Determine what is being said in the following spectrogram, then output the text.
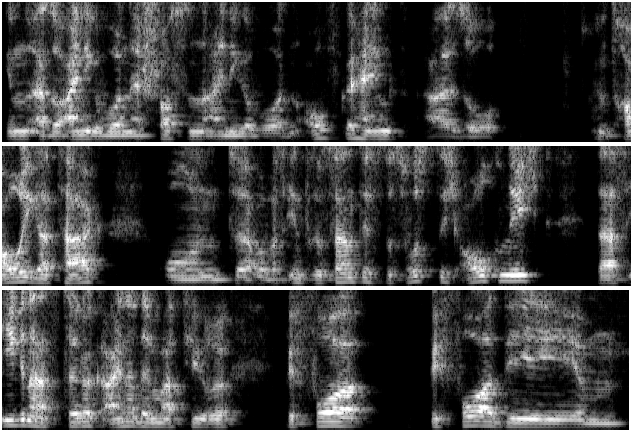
in, also einige wurden erschossen, einige wurden aufgehängt. Also ein trauriger Tag. Und aber was interessant ist, das wusste ich auch nicht, dass Ignaz Török, einer der Martyre, bevor, bevor die, ähm,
